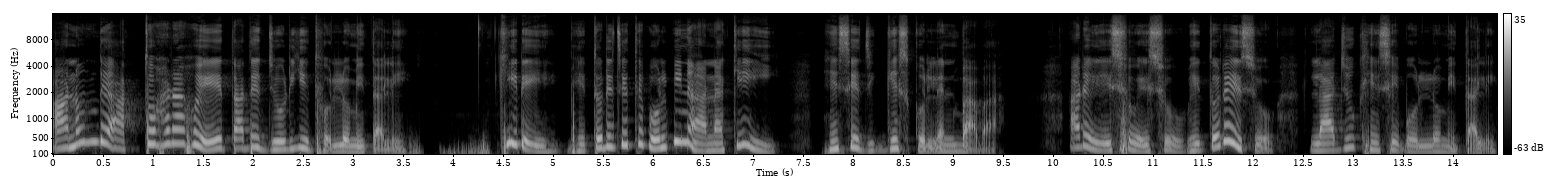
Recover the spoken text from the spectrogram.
আনন্দে আত্মহারা হয়ে তাদের জড়িয়ে ধরল মিতালি। কী রে, ভেতরে যেতে বলবি না নাকি? হেসে জিজ্ঞেস করলেন বাবা। আরে এসো এসো, ভেতরে এসো, লাজুক হেসে বলল মিতালি।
